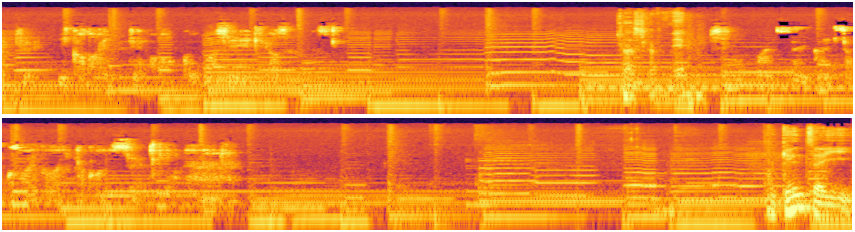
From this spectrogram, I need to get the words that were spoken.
えていかないっていうのはおかしい気がするんですけど、確かにね。別にこいつで行きたくないからって感じけどね。まあ現在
